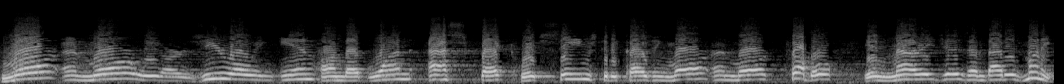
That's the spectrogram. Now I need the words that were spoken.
more and more we are zeroing in on that one aspect which seems to be causing more and more trouble in marriages, and that is money.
